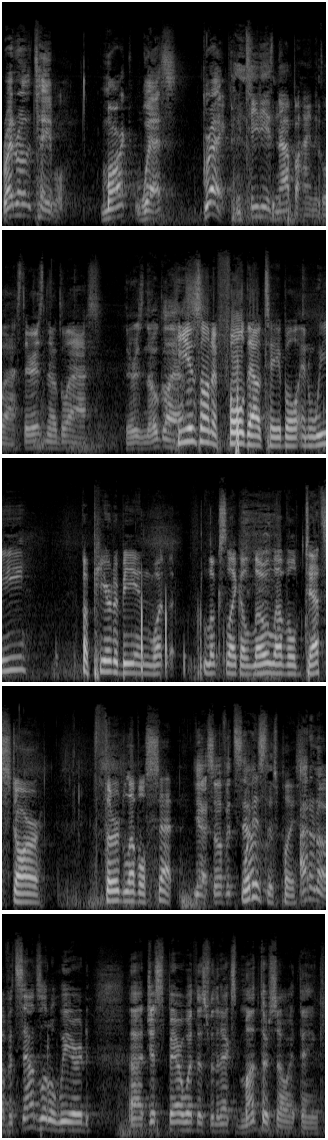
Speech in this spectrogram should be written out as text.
right around the table. Marc, Wes, Gregg. The TD is not behind the glass. There is no glass. There is no glass. He is on a fold-out table, and we appear to be in what looks like a low-level Death Star third-level set. Yeah, so if it sounds, What is this place? I don't know. If it sounds a little weird, uh, just bear with us for the next month or so. I think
